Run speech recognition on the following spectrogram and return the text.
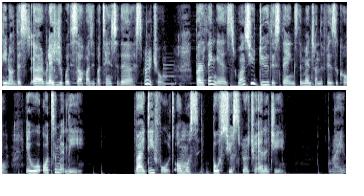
you know this uh, relationship with self as it pertains to the spiritual. But the thing is once you do these things the mental and the physical it will ultimately by default almost boost your spiritual energy right?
